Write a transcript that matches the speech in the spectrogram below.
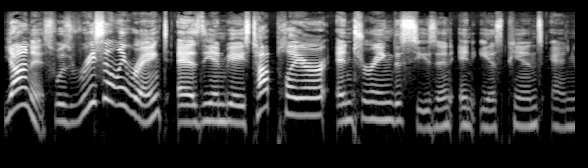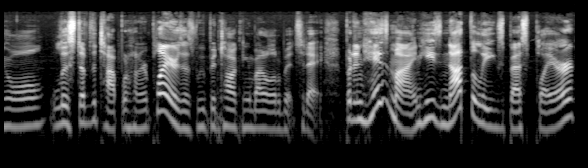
Giannis was recently ranked as the NBA's top player entering the season in ESPN's annual list of the top 100 players, as we've been talking about a little bit today. But in his mind, he's not the league's best player.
